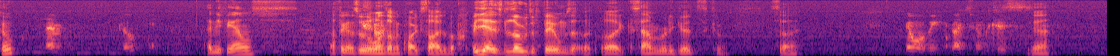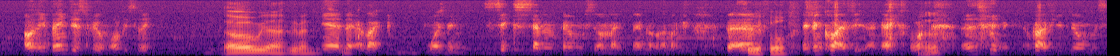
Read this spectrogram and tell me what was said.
Cool. Um, cool. Anything else? I think that's all the ones I'm quite excited about. But yeah, there's loads of films that look, like sound really good. So There will be loads of films because yeah. oh, the Avengers film, obviously. Oh yeah, the Avengers. Yeah, like what's been six, seven films. Oh, maybe not that much, but um, Three or four. There's been quite a few. Okay, four. Uh. There's been quite a few films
